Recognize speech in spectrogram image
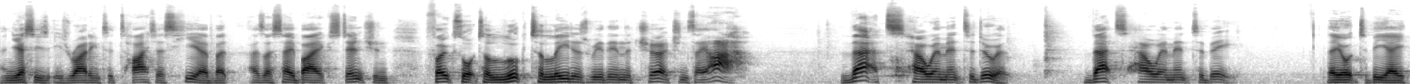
and yes, he's, he's writing to Titus here, but as I say, by extension, folks ought to look to leaders within the church and say, ah, that's how we're meant to do it. That's how we're meant to be. They ought to be a,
